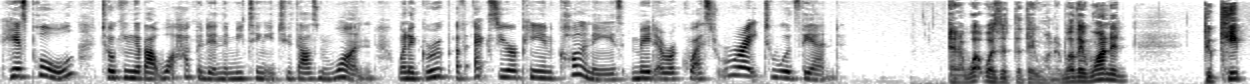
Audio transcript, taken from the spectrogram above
Here's Paul talking about what happened in the meeting in 2001 when a group of ex European colonies made a request right towards the end. And what was it that they wanted? Well, they wanted to keep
